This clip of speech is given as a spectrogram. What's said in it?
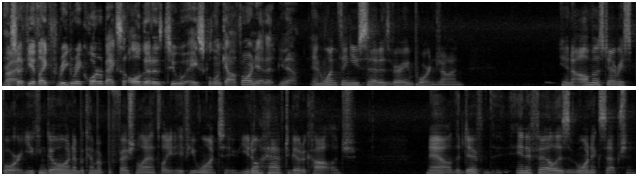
And right. so if you have like three great quarterbacks that all go to, to a school in California, that you know, And one thing you said is very important, John. In almost every sport, you can go on and become a professional athlete if you want to. You don't have to go to college. Now, the, diff- the NFL is one exception.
